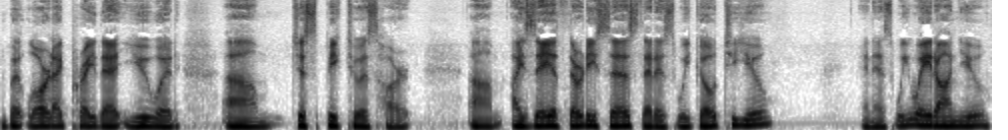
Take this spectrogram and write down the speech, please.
But Lord, I pray that you would um, just speak to his heart. Um, Isaiah 30 says that as we go to you and as we wait on you,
